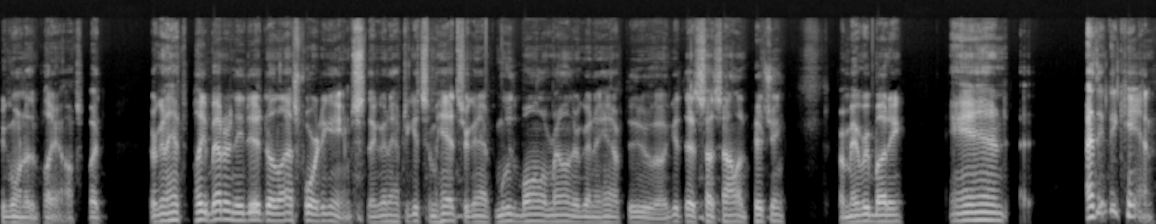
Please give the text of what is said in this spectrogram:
to go into the playoffs. But they're going to have to play better than they did the last 40 games. They're going to have to get some hits. They're going to have to move the ball around. They're going to have to uh, get that solid pitching from everybody. And I think they can.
